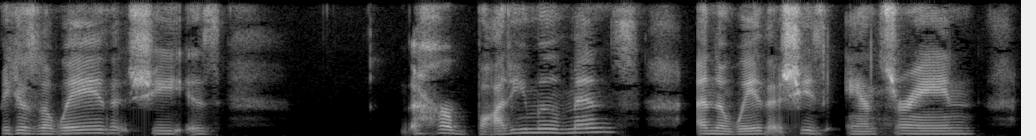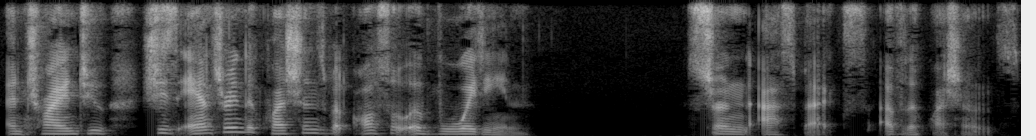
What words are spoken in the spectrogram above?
because the way that she is, her body movements and the way that she's answering and trying to, she's answering the questions but also avoiding certain aspects of the questions.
